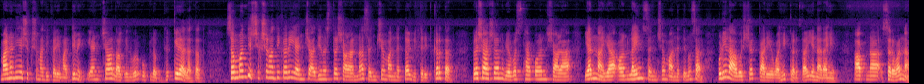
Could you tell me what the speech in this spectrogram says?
माननीय शिक्षणाधिकारी माध्यमिक यांच्या लॉग इनवर उपलब्ध केल्या जातात. संबंधित शिक्षणाधिकारी यांच्या अधीनस्थ शाळांना संच मान्यता वितरित करतात. प्रशासन व्यवस्थापन शाळा यांना या ऑनलाईन संच मान्यतेनुसार पुढील आवश्यक कार्यवाही करता येणार आहे. आपणा सर्वांना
